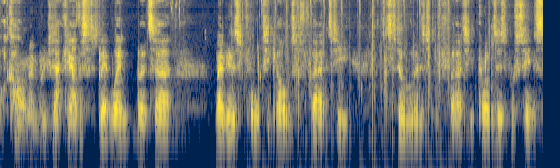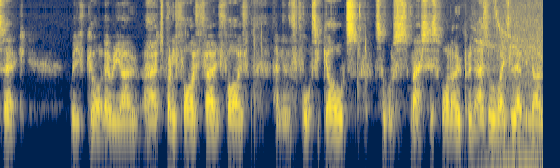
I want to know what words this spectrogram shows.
I can't remember exactly how the split went, but uh, maybe there's 40 golds, 30 silvers, 30 bronzes. We'll see in a sec. We've got, there we go, uh, 25, 35, and then 40 golds. So we'll smash this one open. As always, let me know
